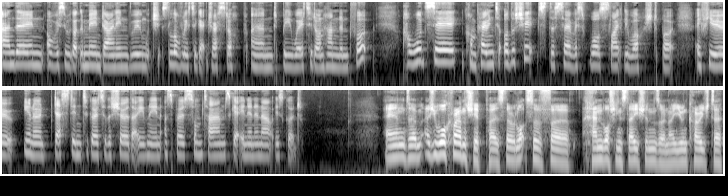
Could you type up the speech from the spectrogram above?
and then obviously we got the main dining room, which it's lovely to get dressed up and be waited on hand and foot. I would say comparing to other ships, the service was slightly rushed, but if you're you know destined to go to the show that evening, I suppose sometimes getting in and out is good. And um, as you walk around the ship, as there are lots of uh, hand washing stations, I know you're encouraged to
